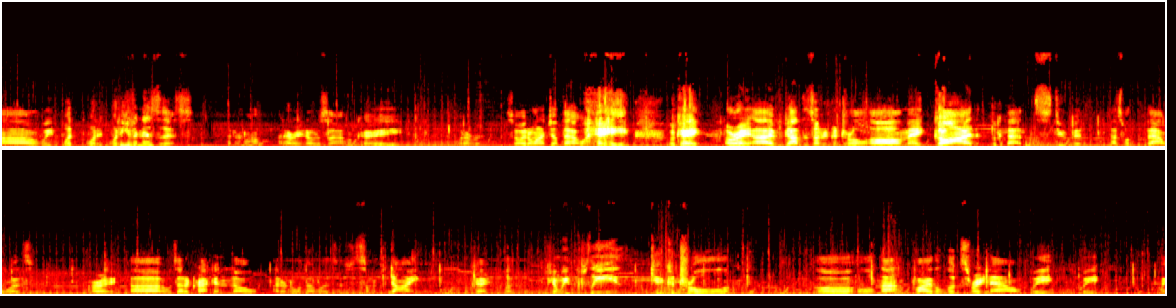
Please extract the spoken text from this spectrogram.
Uh, wait, what, what, what even is this? I don't know. I never even noticed that. Okay, whatever. So I don't want to jump that way. okay, alright, I've got this under control. Oh my god! Look at that. stupid. That's what that was. Alright, uh, was that a Kraken? No. I don't know what that was. It was just someone dying. Okay, look. Can we please get control? Oh, well, not by the looks right now. Wait, wait. My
